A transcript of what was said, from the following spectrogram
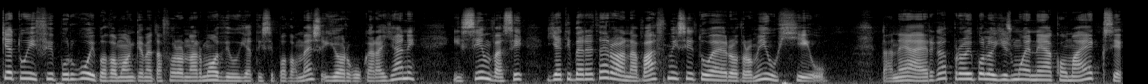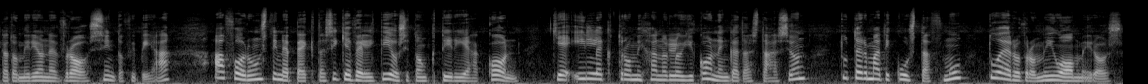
και του Υφυπουργού Υποδομών και Μεταφορών Αρμόδιου για τις Υποδομές Γιώργου Καραγιάννη η σύμβαση για την περαιτέρω αναβάθμιση του αεροδρομίου Χίου. Τα νέα έργα προϋπολογισμού 9,6 εκατομμυρίων ευρώ συν το ΦΠΑ αφορούν στην επέκταση και βελτίωση των κτηριακών και ηλεκτρομηχανολογικών εγκαταστάσεων του τερματικού σταθμού του αεροδρομίου Όμηρος.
